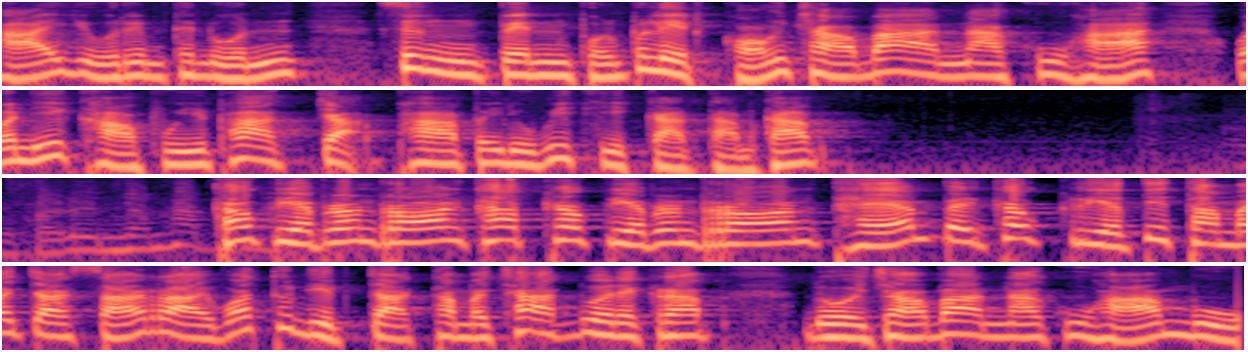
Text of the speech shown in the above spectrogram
ขายอยู่ริมถนน ซึ่งเป็นผลผลิตของชาวบ้านนาคูหา วันนี้ข่าวภูมิภาคจะพาไปดูวิธีการทำครับ ข้าวเกรียบร้อนๆครับข้าวเกรียบร้อนๆแถมเป็นข้าวเกรียบที่ทำมาจากสาหร่ายวัตถุดิบจากธรรมชาติด้วยนะครับ โดยชาวบ้านนาคูหาหมู่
